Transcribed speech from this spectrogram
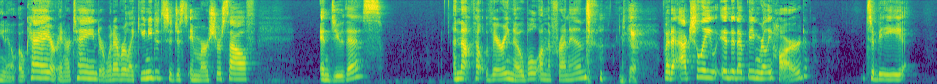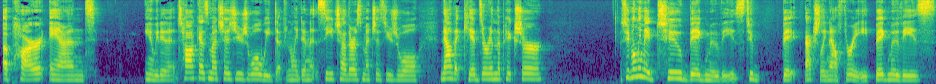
you know okay or entertained or whatever like you needed to just immerse yourself and do this. And that felt very noble on the front end. Yeah. but it actually ended up being really hard to be apart and you know we didn't talk as much as usual. We definitely didn't see each other as much as usual. Now that kids are in the picture so you've only made two big movies two big actually now three big movies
